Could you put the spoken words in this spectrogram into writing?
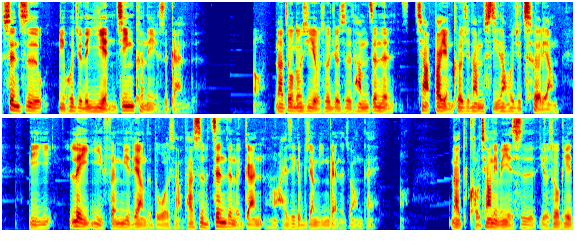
甚至你会觉得眼睛可能也是干的，哦，那这种东西有时候就是他们真的像到眼科去，他们实际上会去测量你泪液分泌量的多少，它是不是真正的干啊，还是一个比较敏感的状态啊？那口腔里面也是有时候可以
